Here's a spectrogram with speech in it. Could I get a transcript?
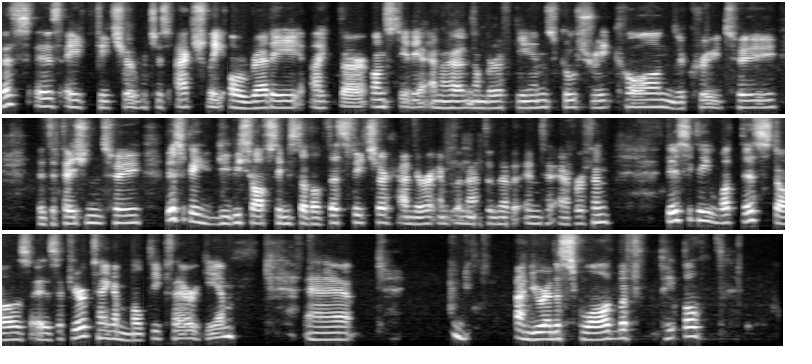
This is a feature which is actually already out there on Stadia in a number of games Ghost Recon, The Crew 2, The Division 2. Basically, Ubisoft seems to love this feature and they're implementing it into everything. Basically, what this does is if you're playing a multiplayer game uh, and you're in a squad with people,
